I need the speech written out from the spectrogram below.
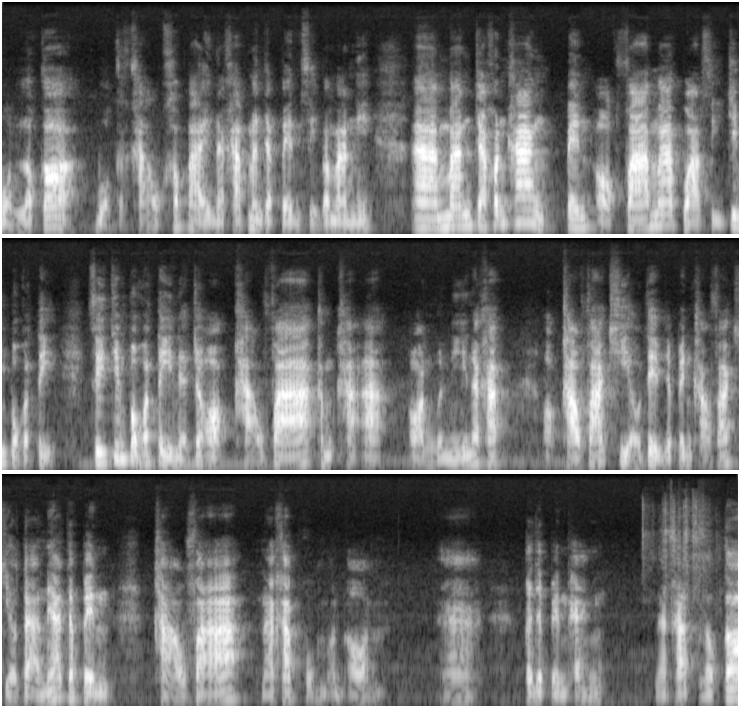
ม่นๆแล้วก็ บวกกับขาวเข้าไปนะครับ มันจะเป็นสีประมาณนี้ อ่า มันจะค่อนข้างเป็นออกฟ้ามากกว่าสีจิมปกติ สีจิมปกติเนี่ยจะออกขาวฟ้าคำขาอ่อนกว่านี้นะครับ ออกขาวฟ้าเขียวติจะเป็นขาวฟ้าเขียวแต่อันเนี้ยจะเป็นขาวฟ้านะครับ ผมอ่อนๆ อ่า ก็จะเป็นแผงนะครับ แล้วก็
